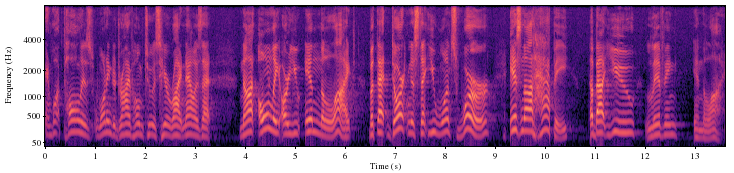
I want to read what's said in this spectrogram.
And what Paul is wanting to drive home to us here right now is that not only are you in the light, but that darkness that you once were is not happy about you living in the light.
